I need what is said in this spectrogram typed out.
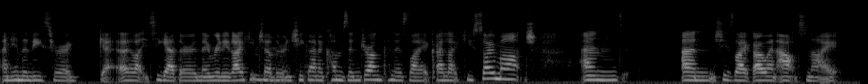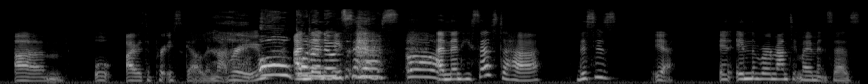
and him and Lisa are get are like together, and they really like each Mm-hmm. other. And she kind of comes in drunk and is like, "I like you so much," and and she's like, "I went out tonight." Um, or I was the prettiest girl in that room. Oh, God, and I then know he says, yes. Oh. and then he says to her, "This is yeah." In, in the romantic moment, says,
